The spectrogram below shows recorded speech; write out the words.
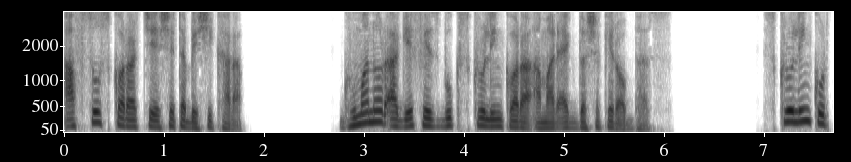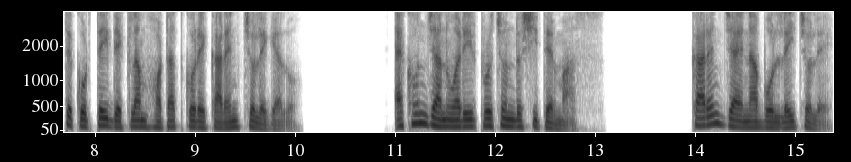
আফসোস করার চেয়ে সেটা বেশি খারাপ। ঘুমানোর আগে ফেসবুক স্ক্রোলিং করা আমার এক দশকের অভ্যাস। স্ক্রোলিং করতে করতেই দেখলাম হঠাৎ করে কারেন্ট চলে গেল। এখন জানুয়ারির প্রচণ্ড শীতের মাস। কারেন্ট যায় না বললেই চলে।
